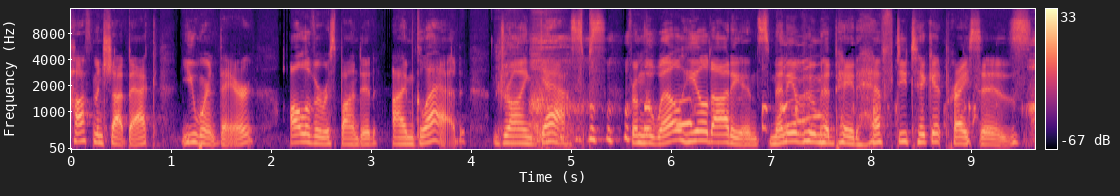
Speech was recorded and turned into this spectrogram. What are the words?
Hoffman shot back, You weren't there. Oliver responded, I'm glad, drawing gasps from the well heeled audience, many of whom had paid hefty ticket prices.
